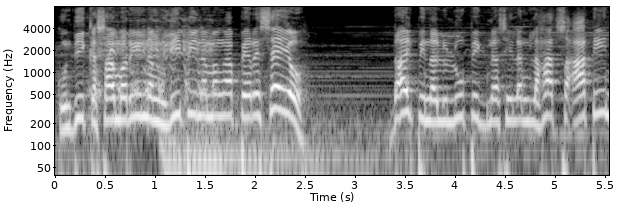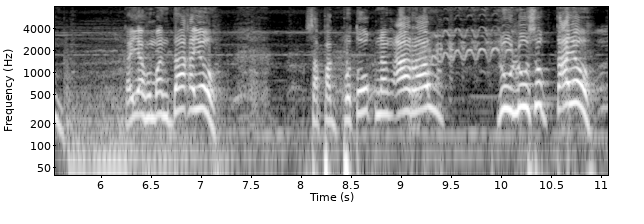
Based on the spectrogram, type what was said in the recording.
kundi kasama rin ang lipi ng mga pereseyo. Dahil pinalulupig na silang lahat sa atin. Kaya humanda kayo. Sa pagputok ng araw, lulusog tayo!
